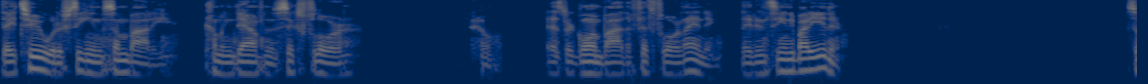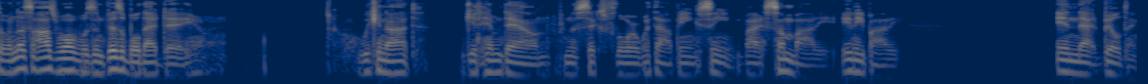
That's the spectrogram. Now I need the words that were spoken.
They too would have seen somebody coming down from the sixth floor, you know, as they're going by the fifth floor landing. They didn't see anybody either. So, unless Oswald was invisible that day, we cannot get him down from the sixth floor without being seen by somebody, anybody in that building.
